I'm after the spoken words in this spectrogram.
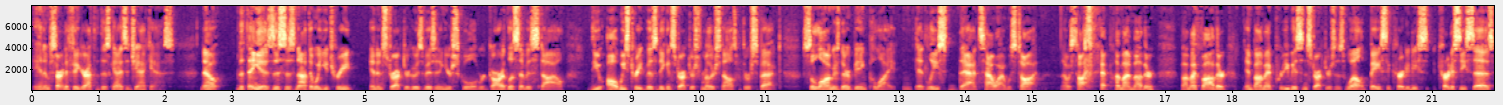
and I'm starting to figure out that this guy's a jackass. Now, the thing is, this is not the way you treat an instructor who is visiting your school, regardless of his style. You always treat visiting instructors from other styles with respect, so long as they're being polite. At least that's how I was taught. I was taught that by my mother, by my father, and by my previous instructors as well. Basic courtesy, says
